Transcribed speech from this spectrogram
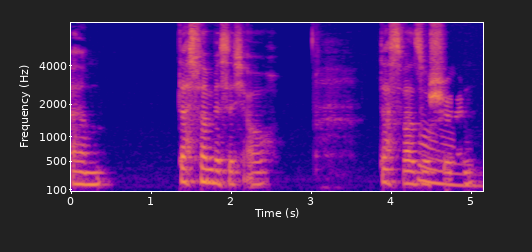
Ähm, das vermisse ich auch. Das war so Oh. schön.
